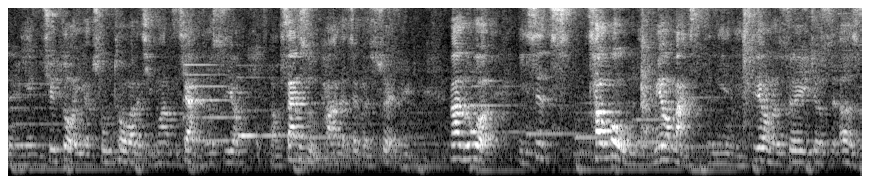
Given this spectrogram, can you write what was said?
五年，你去做一个出脱的情况之下，你就适用哦三十五趴的这个税率。那如果你是超过五年没有满十年，你适用的税率就是二十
